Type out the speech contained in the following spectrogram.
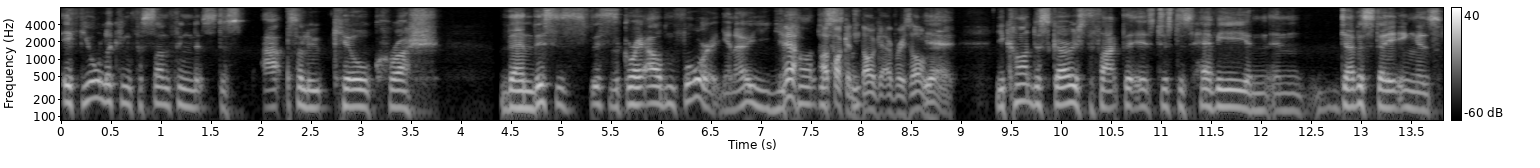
if you're looking for something that's just absolute kill crush, then this is this is a great album for it. You know, you, you yeah, can't I just, fucking you- dug every song. yeah, you can't discourage the fact that it's just as heavy and and devastating as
